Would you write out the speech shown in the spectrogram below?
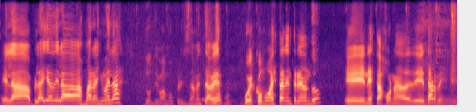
en la playa de las Marañuelas, donde vamos precisamente a ver pues cómo están entrenando eh, en esta jornada de tarde.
